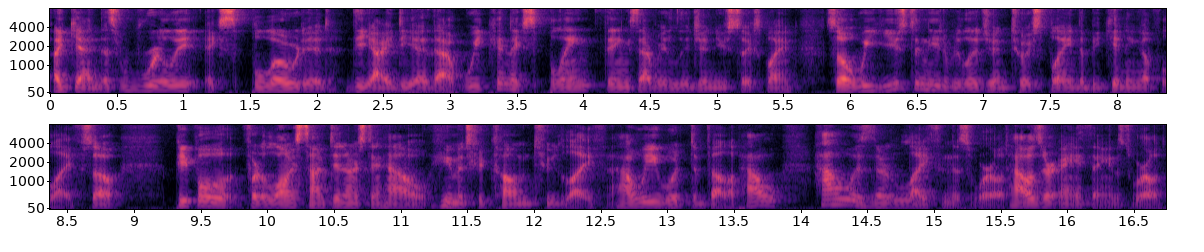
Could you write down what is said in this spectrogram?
again, this really exploded the idea that we can explain things that religion used to explain. So we used to need religion to explain the beginning of life. So people for the longest time didn't understand how humans could come to life, how we would develop, how how is there life in this world? How is there anything in this world?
